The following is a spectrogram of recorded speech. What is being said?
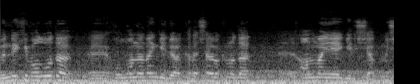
Öndeki Volvo da e, Hollanda'dan geliyor arkadaşlar. Bakın o da e, Almanya'ya giriş yapmış.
